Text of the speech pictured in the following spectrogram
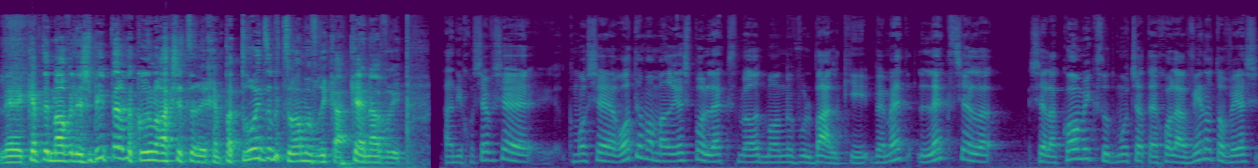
לקפטן מרוול יש ביפר וקוראים לו רק כשצריך, הם פתרו את זה בצורה מבריקה. כן, אברי. אני חושב שכמו שרותם אמר, יש פה לקס מאוד מאוד מבולבל, כי באמת לקס של, של הקומיקס הוא דמות שאתה יכול להבין אותו, ויש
